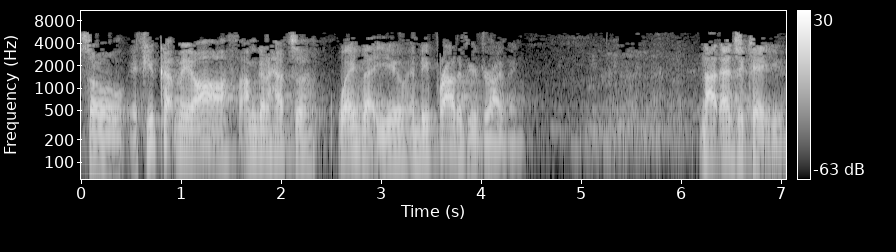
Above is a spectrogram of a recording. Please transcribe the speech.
So if you cut me off, I'm going to have to wave at you and be proud of your driving, not educate you.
